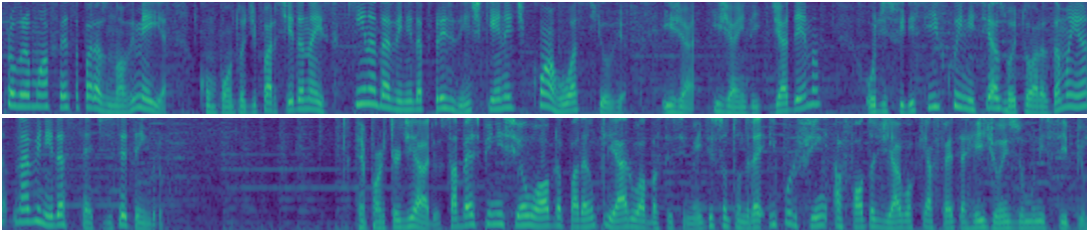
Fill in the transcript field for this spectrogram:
programou a festa para as 9h30, com ponto de partida na esquina da Avenida Presidente Kennedy com a Rua Silvia. E já, e já em Diadema, o desfile cívico inicia às 8 horas da manhã na Avenida 7 de Setembro. Repórter Diário. Sabesp iniciou obra para ampliar o abastecimento em Santo André e, por fim, a falta de água que afeta regiões do município.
